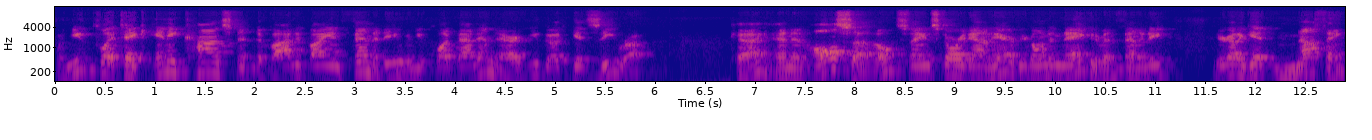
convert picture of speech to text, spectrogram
when you take any constant divided by infinity, when you plug that in there, you go to get zero. Okay, and then also, same story down here, if you're going to negative infinity, you're going to get nothing.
